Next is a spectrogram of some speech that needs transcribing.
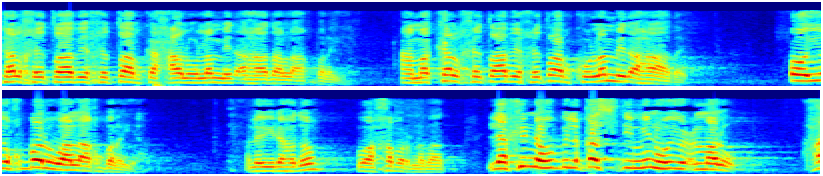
kalkhitaabi khitaabka xaaluu la mid ahaadaa la aqbalaya. Ama kalkhitaabi khitaabku la mid ahaaday oo yuqbalu waa la aqbalaya. La yidhaahdo waa khabar labaad lakinahu bilqasdi minhu yucmalu. Ha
